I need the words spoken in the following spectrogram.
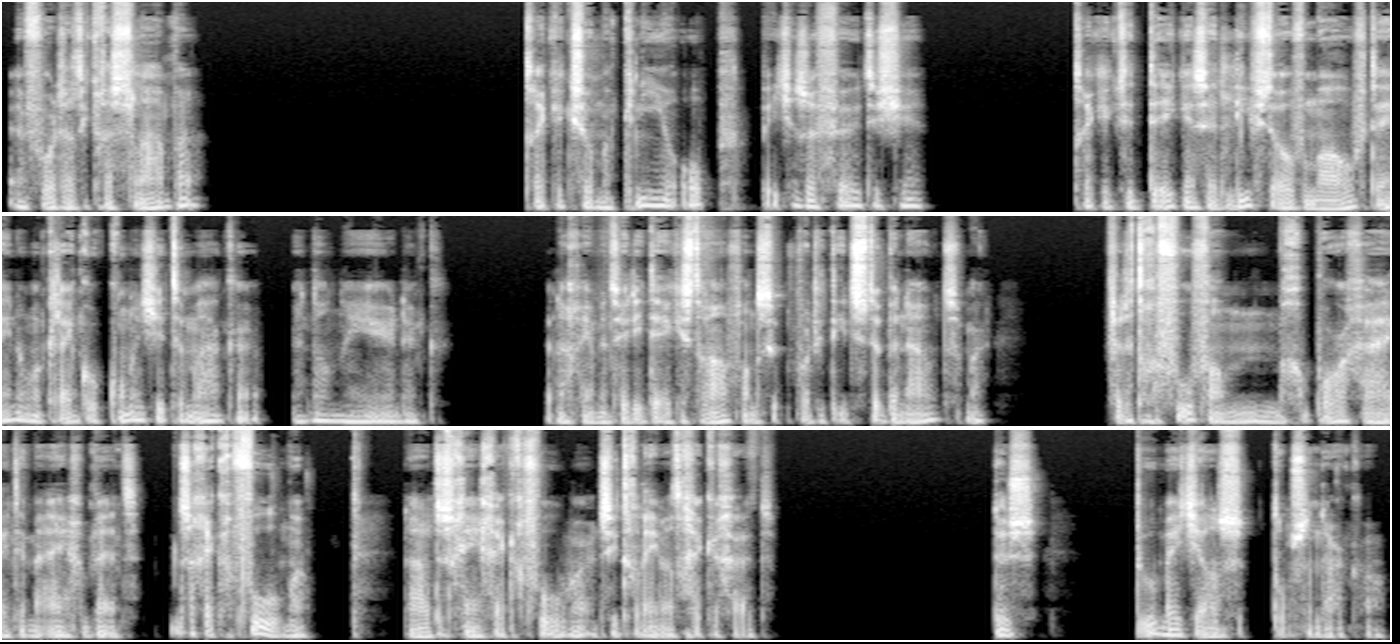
En voordat ik ga slapen, trek ik zo mijn knieën op, een beetje als een feutusje. Trek ik de dekens het liefst over mijn hoofd heen om een klein kokonnetje te maken. En dan heerlijk. En dan geef ik weer die dekens eraf, anders wordt het iets te benauwd. Maar ik vind het gevoel van geborgenheid in mijn eigen bed. Dat is een gek gevoel, maar nou, het is geen gek gevoel, maar het ziet er alleen wat gekkig uit. Dus doe een beetje als Thompson Darko.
